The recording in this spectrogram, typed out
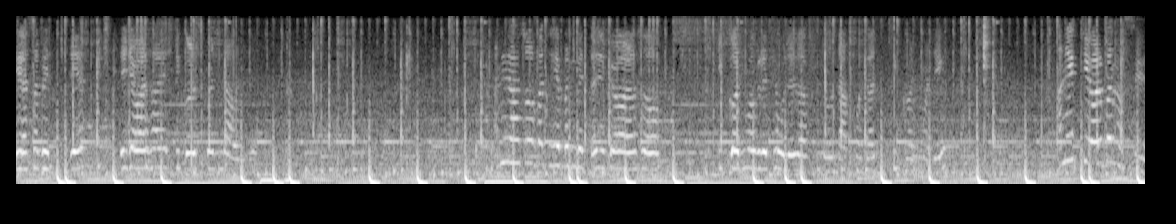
हे असं भेटते. त्याच्यावर असं स्टिकर्स पण लावते. आणि त्यासोबत हे पण भेटतं. त्याच्यावर असं चिकन वगैरे ठेवलेलं असतं दाखवतात चिकनमध्ये. आणि एक चेअर पण असते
